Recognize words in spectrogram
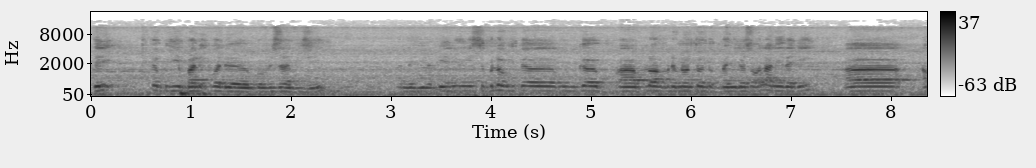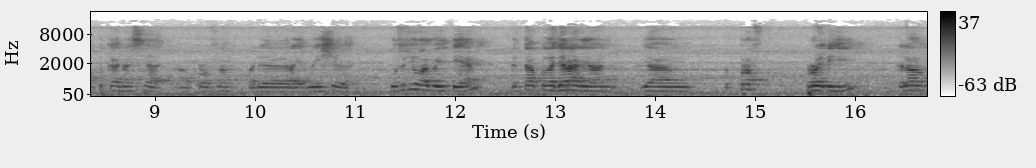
jadi kita pergi balik kepada Profesor Habizi dan lagi lebih ni sebelum kita membuka uh, peluang kepada penonton untuk menanyakan soalan ni tadi uh, apakah nasihat uh, Prof lah pada rakyat Malaysia? Khususnya warga UTM tentang pengajaran yang yang Prof perolehi dalam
